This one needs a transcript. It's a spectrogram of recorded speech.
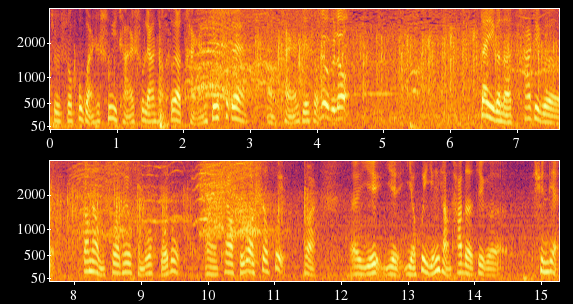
就是说，不管是输一场还是输两场，都要坦然接受。对，啊，坦然接受。六比六。再一个呢，他这个刚才我们说了，他有很多活动，嗯，他要回报社会，是吧？呃，也也也会影响他的这个训练，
